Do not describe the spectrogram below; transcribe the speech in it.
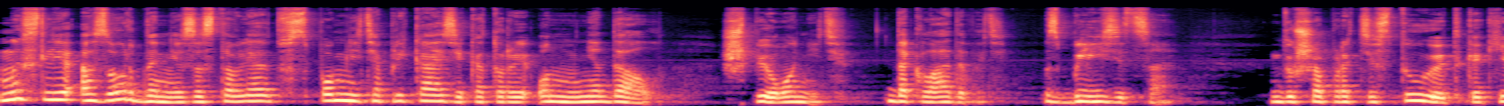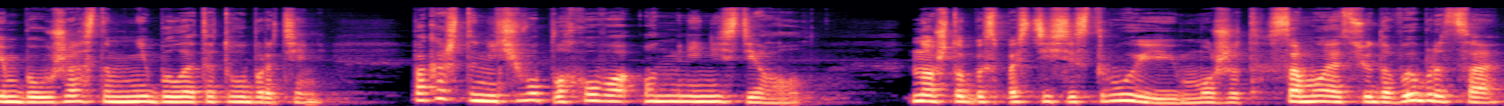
Мысли о Зордане заставляют вспомнить о приказе, который он мне дал. Шпионить, докладывать, сблизиться. Душа протестует, каким бы ужасным ни был этот оборотень. Пока что ничего плохого он мне не сделал. Но чтобы спасти сестру и, может, самой отсюда выбраться,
